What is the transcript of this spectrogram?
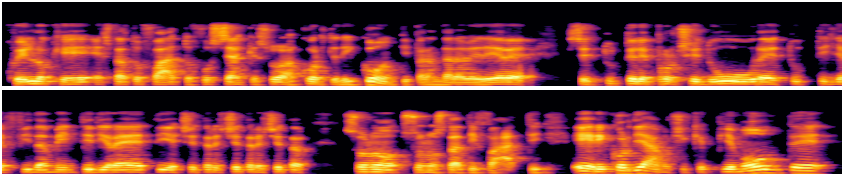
quello che è stato fatto, fosse anche solo la Corte dei Conti, per andare a vedere se tutte le procedure, tutti gli affidamenti diretti, eccetera, eccetera, eccetera, sono, sono stati fatti. E ricordiamoci che Piemonte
